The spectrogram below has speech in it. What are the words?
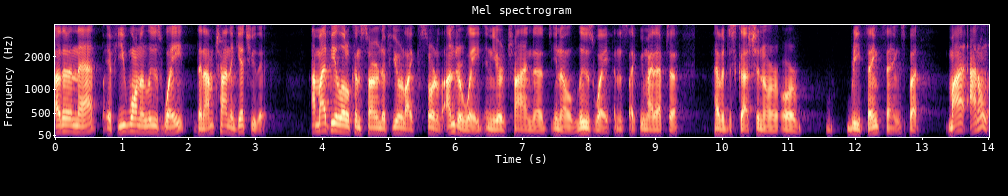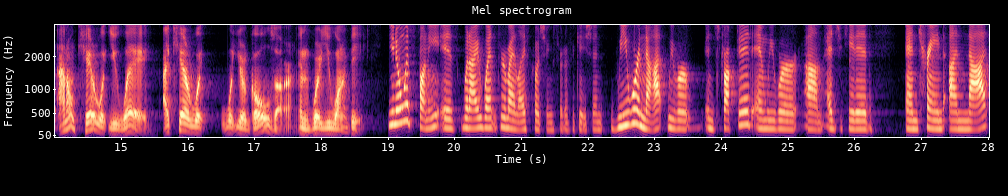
Other than that, if you want to lose weight, then I'm trying to get you there. I might be a little concerned if you're like sort of underweight and you're trying to, you know, lose weight, then it's like we might have to have a discussion or or rethink things. But my I don't I don't care what you weigh. I care what what your goals are and where you want to be. You know what's funny is when I went through my life coaching certification, we were not, we were instructed and we were um, educated and trained on not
